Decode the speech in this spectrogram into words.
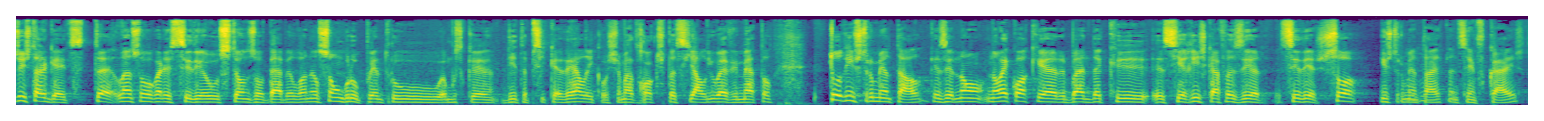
Os, Stargates lançam agora este CD, o Stones of Babylon. Eles são um grupo entre o, a música dita psicadélica, o chamado rock espacial, e o heavy metal, todo instrumental. Quer dizer, não, não é qualquer banda que se arrisca a fazer CDs só instrumentais, uhum. portanto, sem vocais.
